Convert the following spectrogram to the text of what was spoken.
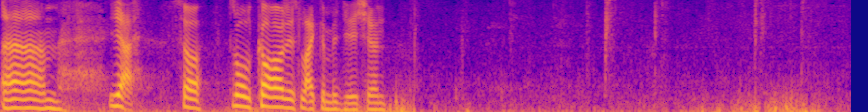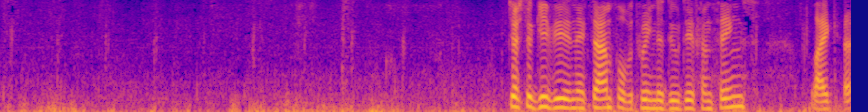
um, yeah. So trollkarl is like a magician. Just to give you an example between the two different things like uh,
